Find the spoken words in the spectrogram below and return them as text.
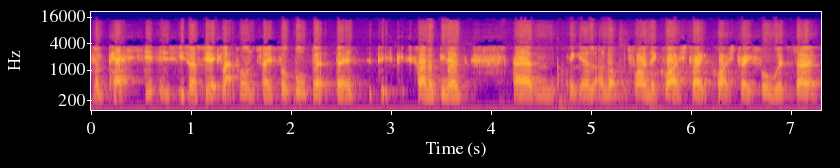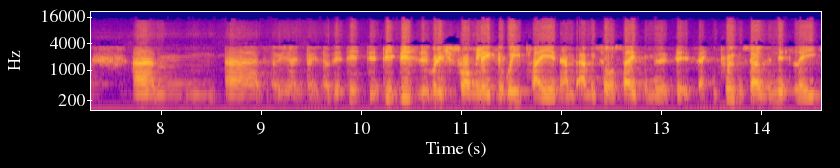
competitive. It's, it's obviously a platform to play football, but but it's, it's kind of you know um, I think a, a lot of find it quite straight, quite straightforward. So, um, uh, so you know, this, is a really strong league that we play in, and, and we sort of say to them that if they can prove themselves in this league,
